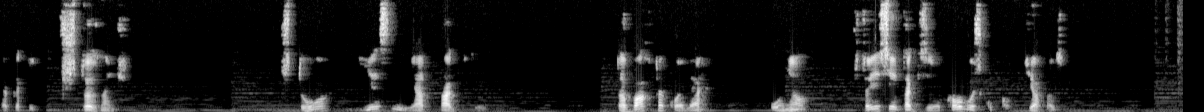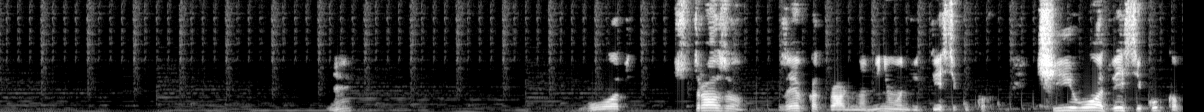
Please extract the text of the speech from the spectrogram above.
Так это что значит? Что если я так делаю. Табак такой да? Понял. Что если я так сделаю кого больше кубков я возьму э? вот. Сразу заявка отправлена минимум 200 кубков. Чего? 200 кубков?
